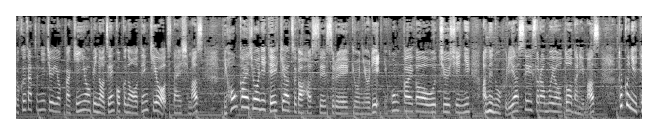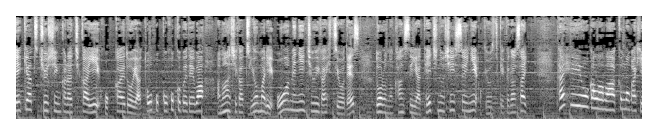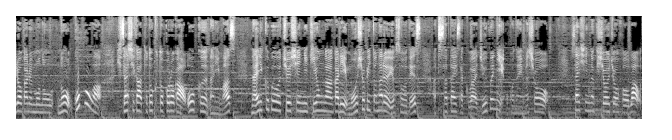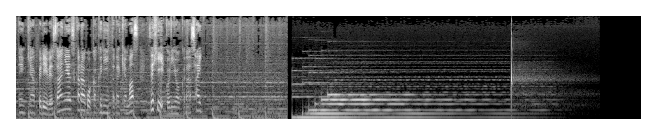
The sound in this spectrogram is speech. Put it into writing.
6月24日金曜日の全国のお天気をお伝えします。日本海上に低気圧が発生する影響により日本海側を中心に雨の降りやすい空模様となります。特に低気圧中心から近い北海道や東北北部では雨足が強まり大雨に注意が必要です。道路の冠水や低地の浸水にお気をつけください。太平洋側は雲が広がるものの午後は日差しが届くところが多くなります。内陸部を中心に気温が上がり猛暑日となる予想です。暑さ対策は十分に行いましょう。最新の気象情報はお天気アプリウェザーニュースからご確認いただけます。ぜひご利用ください。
